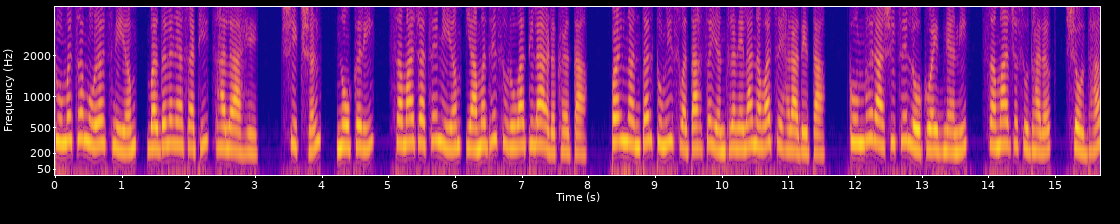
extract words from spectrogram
तुमचं मूळच नियम बदलण्यासाठी झालं आहे. शिक्षण नोकरी समाजाचे नियम यामध्ये सुरुवातीला अडखळता. पण नंतर तुम्ही स्वतःचं यंत्रणेला नवा चेहरा देता. कुंभ राशीचे लोकवैज्ञानिक समाजसुधारक शोधक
